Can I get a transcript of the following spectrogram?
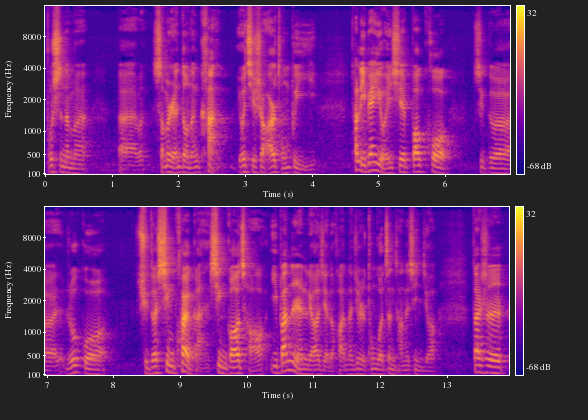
不是那么呃什么人都能看，尤其是儿童不宜。它里边有一些包括这个，如果取得性快感、性高潮，一般的人了解的话，那就是通过正常的性交。但是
